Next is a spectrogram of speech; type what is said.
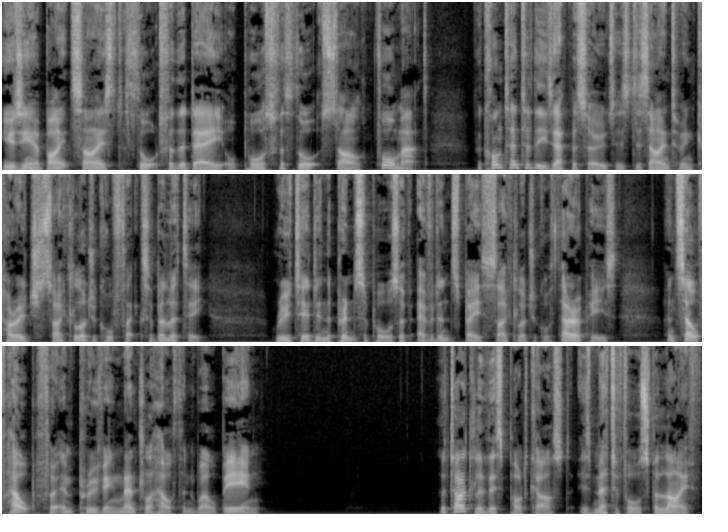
Using a bite sized thought for the day or pause for thought style format, the content of these episodes is designed to encourage psychological flexibility, rooted in the principles of evidence based psychological therapies and self help for improving mental health and well being. The title of this podcast is Metaphors for Life,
